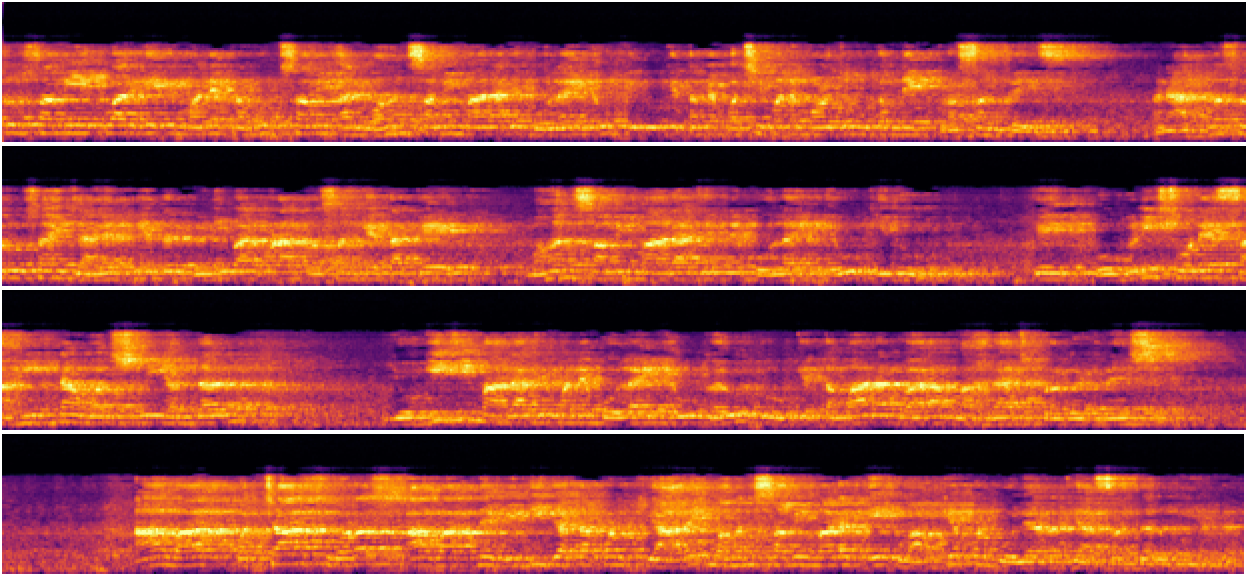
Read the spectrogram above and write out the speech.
સ્વરૂપ સ્વામી એકવાર કે મને પ્રમુખ સ્વામી અને મહંત સ્વામી મહારાજે બોલાવીને એવું કીધું કે તમે પછી મને મળજો, હું તમને એક પ્રસંગ કહીશ. અને આત્મ સ્વામી જાહેરની અંદર ઘણીવાર પણ આ પ્રસંગ કહેતા કે મહંત સ્વામી મહારાજે એમને એવું કીધું કે ઓગણીસો ને સાહીઠના વર્ષની અંદર યોગીજી મહારાજે મને બોલાવીને એવું કહ્યું હતું કે તમારા દ્વારા મહારાજ પ્રગટ રહેશે. આ વાત પચાસ વર્ષ આ વાતને વીતી ગયા પણ ક્યારેય મહંત સ્વામી મહારાજ એક વાક્ય પણ બોલ્યા નથી આ સંદર્ભની અંદર.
